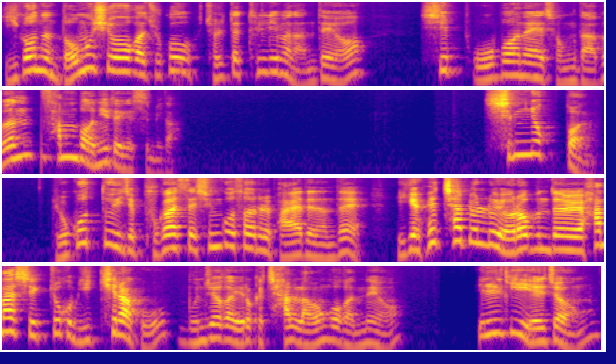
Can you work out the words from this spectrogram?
이거는 너무 쉬워 가지고 절대 틀리면 안 돼요. 15번의 정답은 3번이 되겠습니다. 16번. 요것도 이제 부가세 신고서를 봐야 되는데 이게 회차별로 여러분들 하나씩 조금 익히라고 문제가 이렇게 잘 나온 것 같네요. 일기 예정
